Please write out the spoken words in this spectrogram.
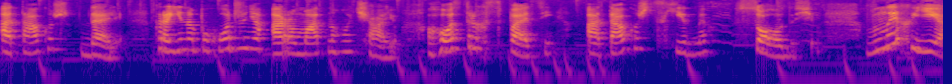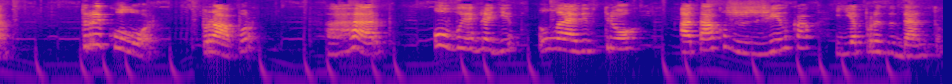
а також Делі. Країна походження ароматного чаю, гострих спецій, а також східних солодощів. В них є триколор, прапор, герб у вигляді левів трьох, а також жінка є президентом.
